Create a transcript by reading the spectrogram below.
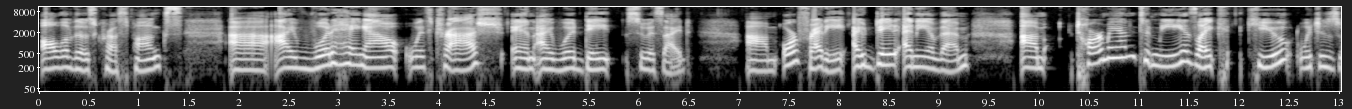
all of those crust punks. Uh, I would hang out with trash and I would date suicide. Um, or Freddy. I would date any of them. Um, Tarman to me is like cute, which is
